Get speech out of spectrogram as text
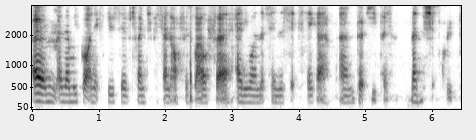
Um, and then we've got an exclusive 20% off as well for anyone that's in the six figure um, bookkeepers membership group.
